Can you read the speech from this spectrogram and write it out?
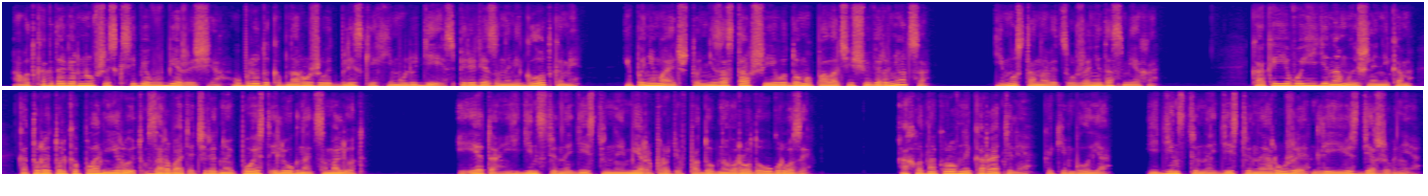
А вот когда, вернувшись к себе в убежище, ублюдок обнаруживает близких ему людей с перерезанными глотками и понимает, что не заставший его дома палач еще вернется, ему становится уже не до смеха как и его единомышленникам, которые только планируют взорвать очередной поезд или угнать самолет. И это единственная действенная мера против подобного рода угрозы. А хладнокровные каратели, каким был я, единственное действенное оружие для ее сдерживания.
